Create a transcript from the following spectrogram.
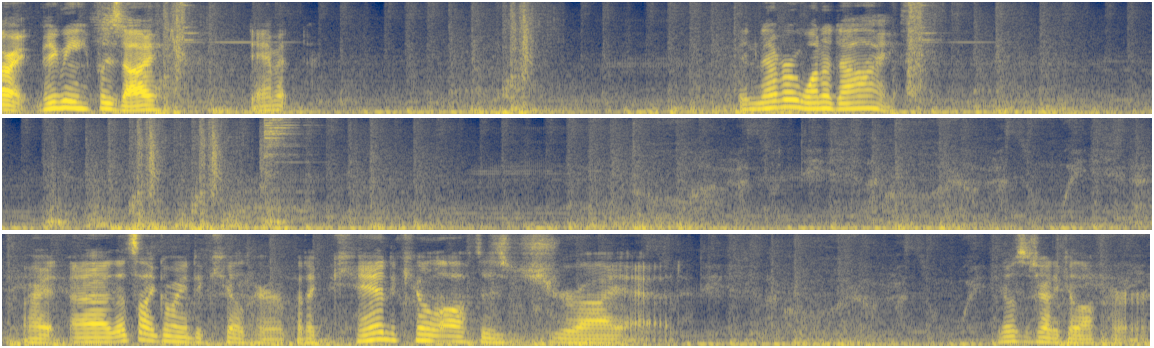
Alright, Pygmy, please die. Damn it. They never want to die. Alright, uh, that's not going to kill her, but I can kill off this Dryad. Can also try to kill off her.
